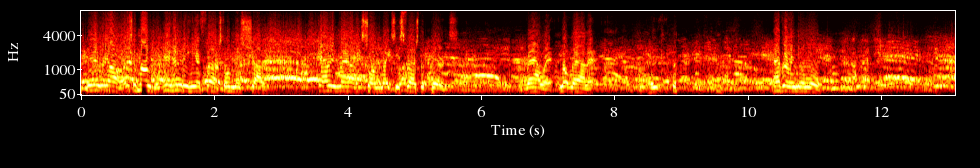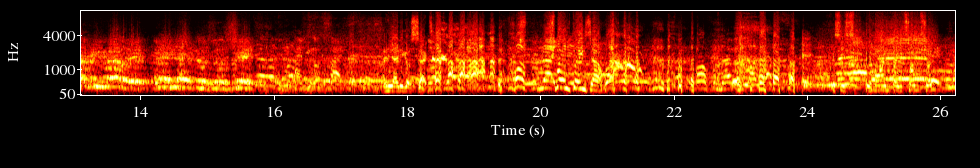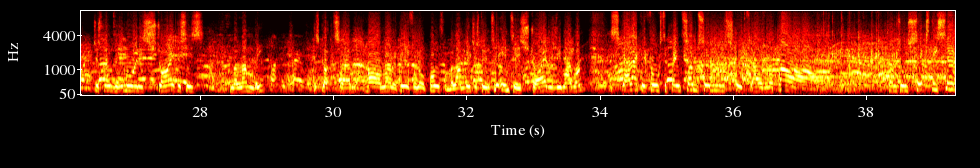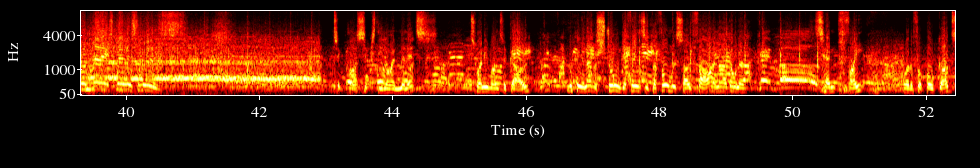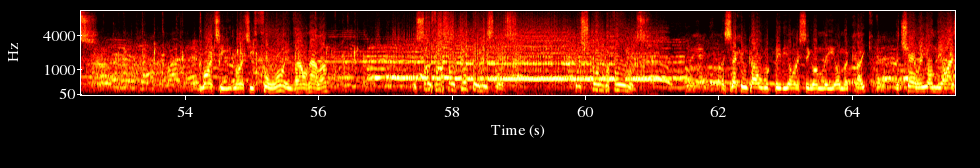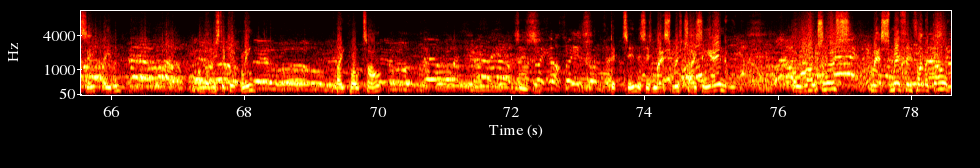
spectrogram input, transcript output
There we are. It's a moment. You heard it here first on this show. Gary Rowlett song makes his first appearance. Rowlett, not Rowlett. Her in the wall. And he only got sacked. Apart from that, Small detail. this is behind Ben Thompson. Just wants it more in his stride. This is Molumby. He's got um, Mahlon a beautiful little ball from Molumby, just into, into his stride, as you might want. Skalak, it falls to Ben Thompson, scoops over the bar. Comes all 67 minutes, dear listeners. Tick past 69 minutes, 21 to go. Looking another strong defensive performance so far, and I don't want to tempt fate by the football gods. Mighty, mighty four in Valhalla. But so far, so good, dear listeners. A strong performance. The second goal would be the icing on the on the cake, the cherry on the icing, even on the Mr. Kipling Bakewell tart. This is dipped in. This is Matt Smith chasing it in. Ball rolls loose. Matt Smith in front of goal.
